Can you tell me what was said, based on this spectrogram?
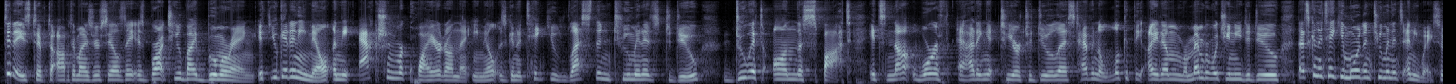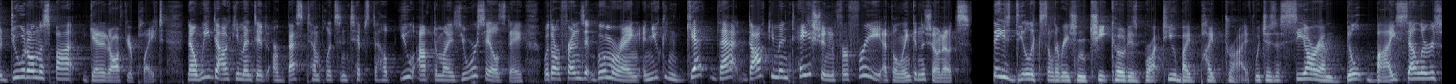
Today's tip to optimize your sales day is brought to you by Boomerang. If you get an email and the action required on that email is going to take you less than two minutes to do, do it on the spot. It's not worth adding it to your to do list, having to look at the item, remember what you need to do. That's going to take you more than two minutes anyway, so do it on the spot, get it off your plate. Now, we documented our best templates and tips to help you optimize your sales day with our friends at Boomerang, and you can get that documentation for free at the link in the show notes. Today's deal acceleration cheat code is brought to you by Pipedrive, which is a CRM built by sellers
